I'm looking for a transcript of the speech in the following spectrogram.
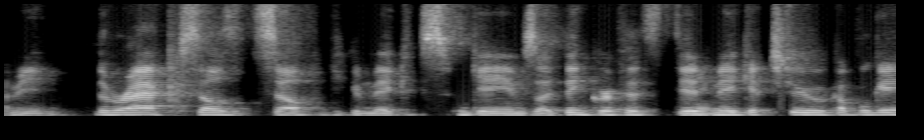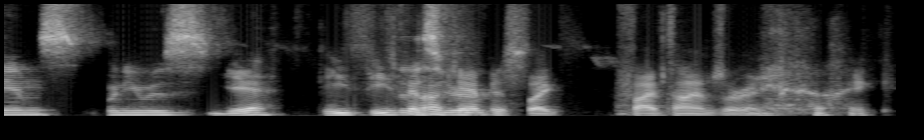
I mean, the RAC sells itself if you can make it some games. I think Griffiths did make it to a couple games when he was. Yeah, he's he's been on year. campus like five times already. like,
